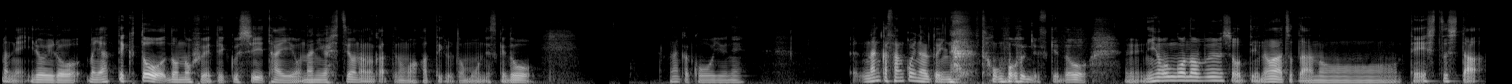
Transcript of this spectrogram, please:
まあねいろいろ、まあ、やっていくとどんどん増えていくし対応何が必要なのかっていうのも分かってくると思うんですけど。なんかこういうねなんか参考になるといいな と思うんですけど、日本語の文章っていうのはちょっとあの提出した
